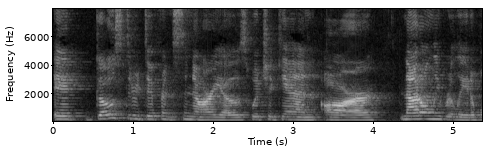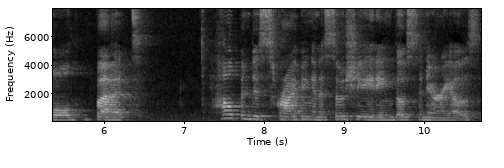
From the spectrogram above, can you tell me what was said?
it goes through different scenarios, which again are not only relatable, but help in describing and associating those scenarios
